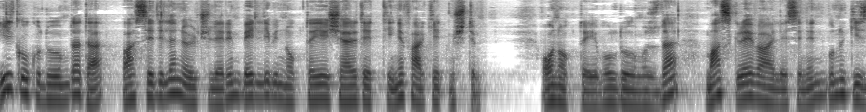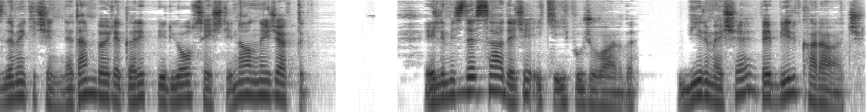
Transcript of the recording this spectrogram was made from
İlk okuduğumda da bahsedilen ölçülerin belli bir noktaya işaret ettiğini fark etmiştim. O noktayı bulduğumuzda Musgrave ailesinin bunu gizlemek için neden böyle garip bir yol seçtiğini anlayacaktık. Elimizde sadece iki ipucu vardı. Bir meşe ve bir kara ağaç.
